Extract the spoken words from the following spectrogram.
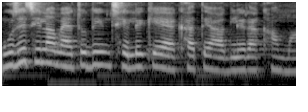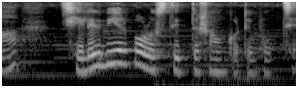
বুঝেছিলাম এতদিন ছেলেকে এক হাতে আগলে রাখা মা ছেলের বিয়ের পর অস্তিত্ব সংকটে ভুগছে।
